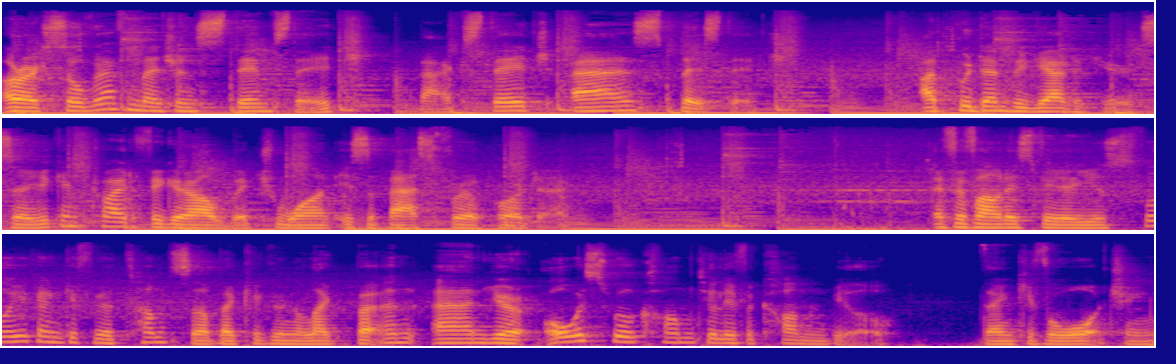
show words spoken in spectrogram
Alright, so we have mentioned stem stitch, back stitch, and split stitch. I put them together here so you can try to figure out which one is the best for your project. If you found this video useful, you can give me a thumbs up by clicking the like button and you're always welcome to leave a comment below. Thank you for watching.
